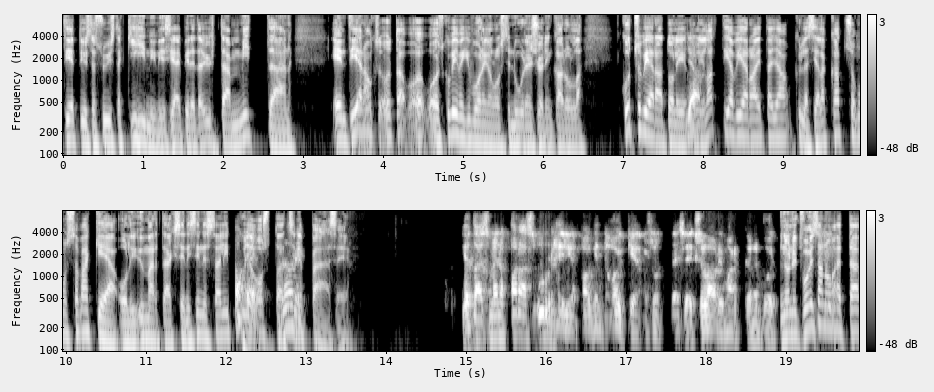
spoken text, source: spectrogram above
tiettyistä syistä kiinni, niin siellä ei pidetä yhtään mitään. En tiedä, onko, olisiko viimekin vuonna ollut se Nudenschönin kadulla. Kutsuvieraat oli, oli lattiavieraita ja kyllä siellä katsomossa väkeä oli ymmärtääkseni. Sinne sai lippuja okay. ostaa, että no niin. sinne pääsee. Ja taisi mennä paras urheilijapalkinto oikeaan osoitteeseen. Eikö se Lauri Markkanen voi? No nyt voi sanoa, että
